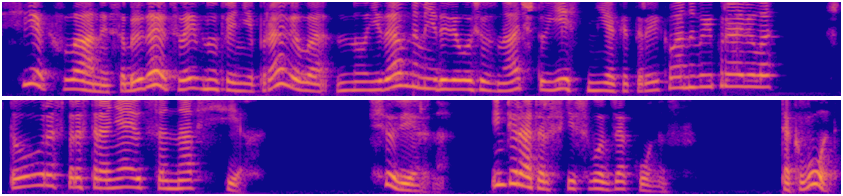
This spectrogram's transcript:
Все кланы соблюдают свои внутренние правила, но недавно мне довелось узнать, что есть некоторые клановые правила, что распространяются на всех. Все верно. Императорский свод законов. Так вот,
